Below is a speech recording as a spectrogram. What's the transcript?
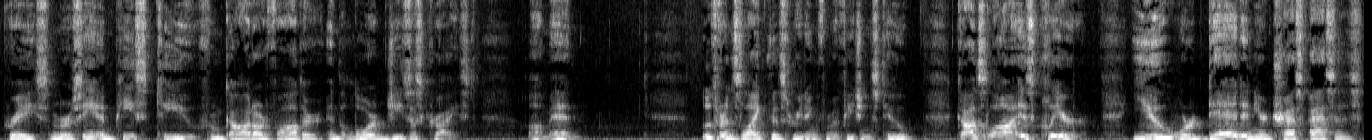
Grace, mercy, and peace to you from God our Father and the Lord Jesus Christ. Amen. Lutherans like this reading from Ephesians 2. God's law is clear. You were dead in your trespasses.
